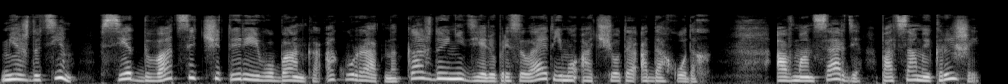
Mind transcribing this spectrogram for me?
Между тем, все 24 его банка аккуратно каждую неделю присылают ему отчеты о доходах а в мансарде под самой крышей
